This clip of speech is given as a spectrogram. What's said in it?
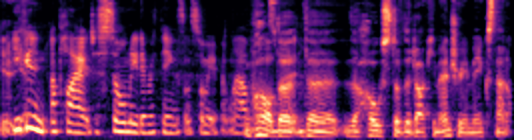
Yeah, you yeah. can apply it to so many different things on so many different levels. Well, the, the the host of the documentary makes that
